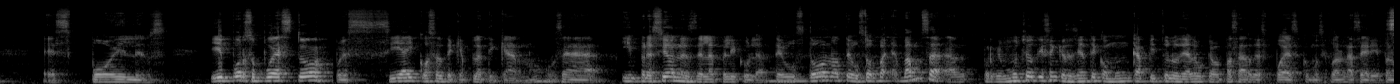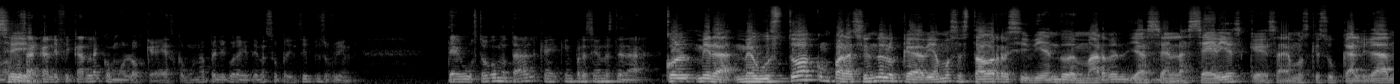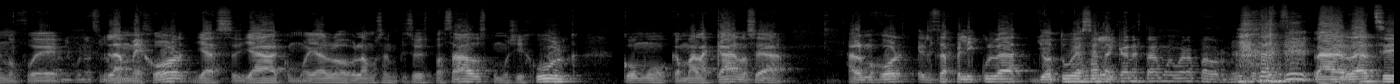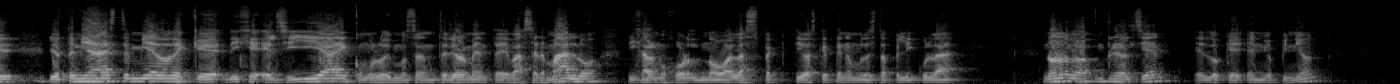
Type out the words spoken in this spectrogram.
spoilers. Y por supuesto, pues sí hay cosas de qué platicar, ¿no? O sea, impresiones de la película. ¿Te gustó o no te gustó? Vamos a, Porque muchos dicen que se siente como un capítulo de algo que va a pasar después, como si fuera una serie. Pero vamos a calificarla como lo que es, como una película que tiene su principio y su fin. ¿Te gustó como tal? ¿Qué, impresiones te da? mira, me gustó a comparación de lo que habíamos estado recibiendo de Marvel, ya sea en las series, que sabemos que su calidad no fue la mejor, ya, ya como ya lo hablamos en episodios pasados, como She-Hulk, como Kamala Khan, o sea, a lo mejor esta película yo tuve ese... Kamala Khan estaba muy buena para dormir. la verdad, sí. Yo tenía este miedo de que dije, el CGI, como lo vimos anteriormente, va a ser malo. Dije, a lo mejor no a las expectativas que tenemos de esta película no nos lo va a cumplir al 100, es lo que, en mi opinión.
